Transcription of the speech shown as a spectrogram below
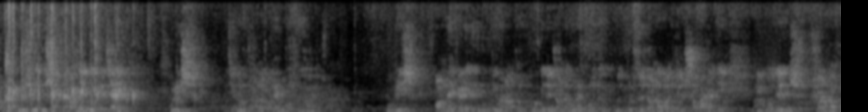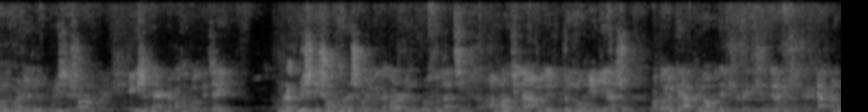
আমরা পুলিশের উদ্দেশ্যে একটা কথাই বলতে চাই। পুলিশ যেন জনগণের বন্ধু হয়। পুলিশ অন্যায়কারীদের মূর্তিমান আতঙ্ক কিন্তু জনগণের বন্ধু বিপদগ্রস্ত জনগণ যেন সবার আগে বিপদের শরণাপন্ন হওয়ার জন্য পুলিশকে স্মরণ করে। একই সাথে একটা কথা বলতে চাই। আমরা পুলিশকে সব ধরনের সহযোগিতা করার জন্য প্রস্তুত আছি। আমরাও যে তারা আমাদের জন্য এগিয়ে আসুক। গতকালকে রাত্রেও আমাদের বেসরকারি বিশ্ববিদ্যালয়ের শিক্ষার্থী আক্রান্ত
